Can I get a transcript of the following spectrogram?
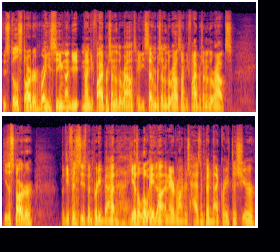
who's still a starter, right? He's seeing 90, 95% of the routes, 87% of the routes, 95% of the routes. He's a starter, but the efficiency's been pretty bad. He has a low ADOT, and Aaron Rodgers hasn't been that great this year.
